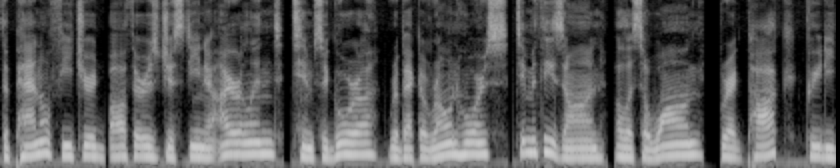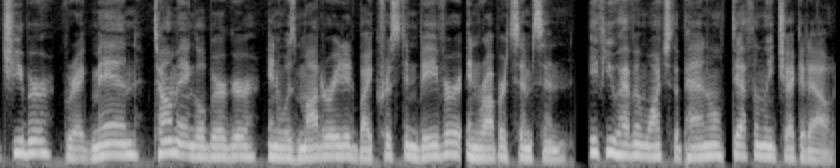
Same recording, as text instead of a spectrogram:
The panel featured authors Justina Ireland, Tim Segura, Rebecca Roanhorse, Timothy Zahn, Alyssa Wong, Greg Pak, Preeti Chhibber, Greg Mann, Tom Angleberger, and was moderated by Kristin Baver and Robert Simpson. If you haven't watched the panel, definitely check it out.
